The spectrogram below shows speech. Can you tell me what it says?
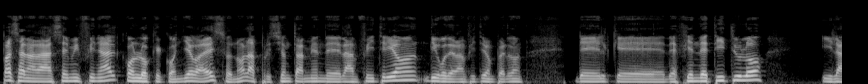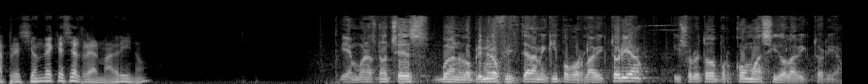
pasan a la semifinal con lo que conlleva eso, ¿no? La presión también del anfitrión, digo del anfitrión, perdón, del que defiende título y la presión de que es el Real Madrid, ¿no? Bien, buenas noches. Bueno, lo primero felicitar a mi equipo por la victoria y sobre todo por cómo ha sido la victoria.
